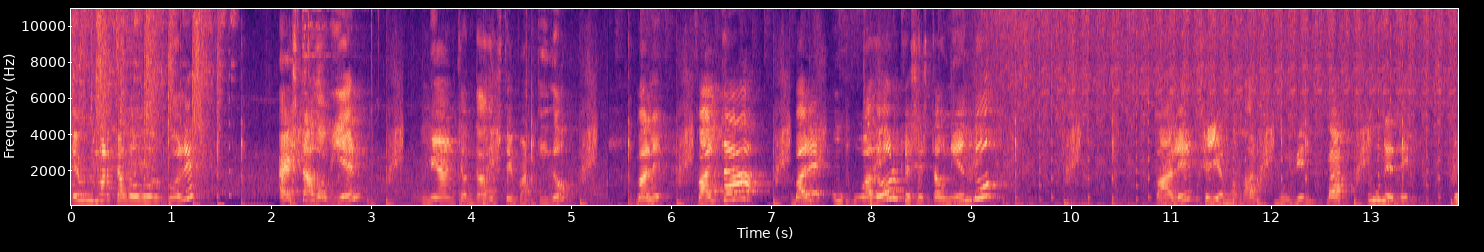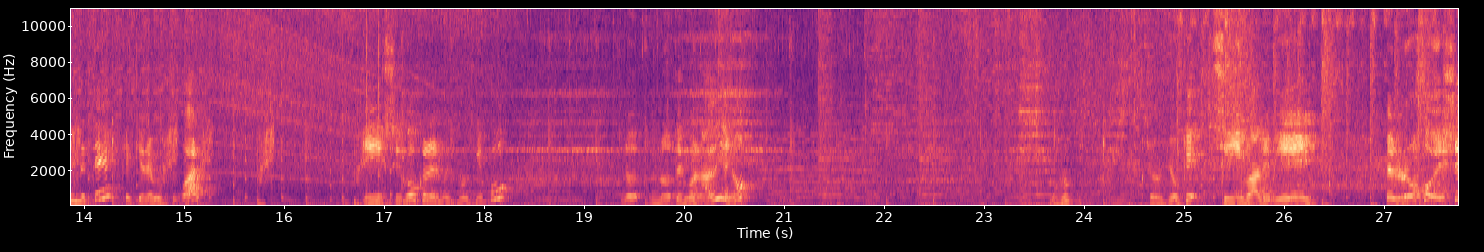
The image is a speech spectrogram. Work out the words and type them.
Hemos marcado dos goles. Ha estado bien. Me ha encantado este partido. Vale, falta, vale, un jugador que se está uniendo. Vale, se llama Mark. Muy bien. Mark, únete. Únete, que queremos jugar. Y sigo con el mismo equipo. No, no tengo a nadie, ¿no? Bueno, creo yo que... Sí, vale, bien. El rojo ese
